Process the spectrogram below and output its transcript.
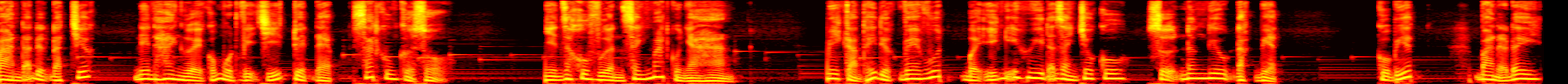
Bàn đã được đặt trước nên hai người có một vị trí tuyệt đẹp sát khung cửa sổ. Nhìn ra khu vườn xanh mát của nhà hàng My cảm thấy được ve vuốt bởi ý nghĩ Huy đã dành cho cô, sự nâng niu đặc biệt. Cô biết bàn ở đây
